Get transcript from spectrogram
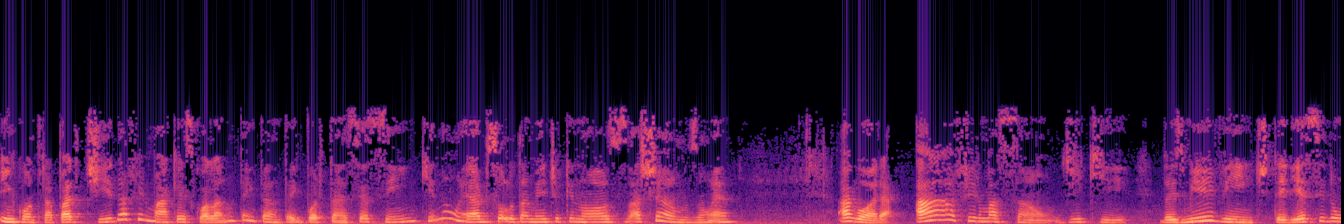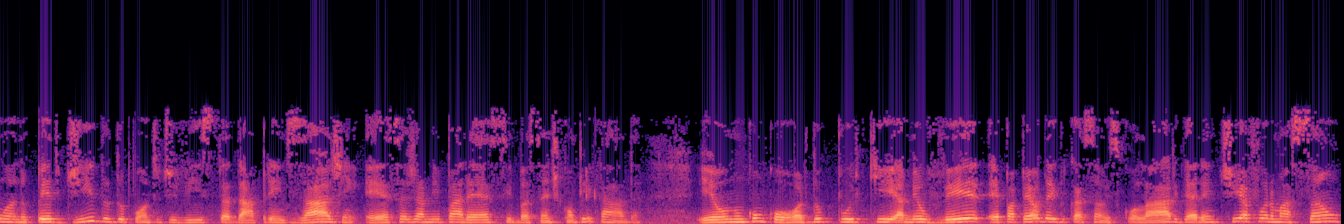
em contrapartida, afirmar que a escola não tem tanta importância assim, que não é absolutamente o que nós achamos, não é? Agora, a afirmação de que 2020 teria sido um ano perdido do ponto de vista da aprendizagem, essa já me parece bastante complicada. Eu não concordo, porque, a meu ver, é papel da educação escolar garantir a formação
